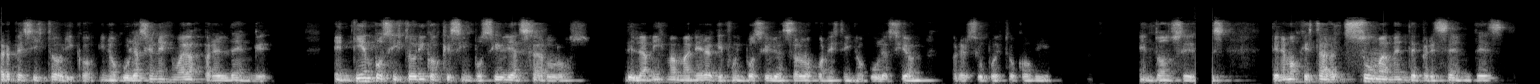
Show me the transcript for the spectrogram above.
herpes histórico, inoculaciones nuevas para el dengue, en tiempos históricos que es imposible hacerlos, de la misma manera que fue imposible hacerlo con esta inoculación para el supuesto COVID. Entonces, tenemos que estar sumamente presentes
